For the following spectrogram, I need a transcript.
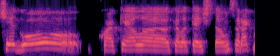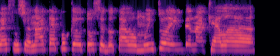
Chegou com aquela, aquela questão: será que vai funcionar? Até porque o torcedor estava muito ainda naquela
